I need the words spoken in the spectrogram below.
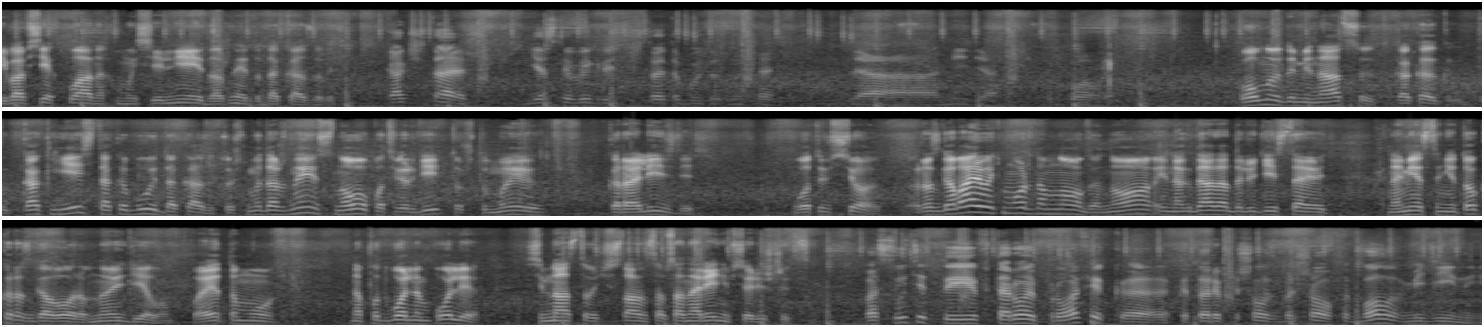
и во всех планах мы сильнее и должны это доказывать. Как считаешь, если выиграете, что это будет означать для медиа футбола? Полную доминацию, как, как есть, так и будет доказывать. То есть мы должны снова подтвердить то, что мы короли здесь. Вот и все. Разговаривать можно много, но иногда надо людей ставить на место не только разговором, но и делом. Поэтому на футбольном поле 17 числа на Сапсан-арене все решится. По сути, ты второй профик, э, который пришел из большого футбола в медийный.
